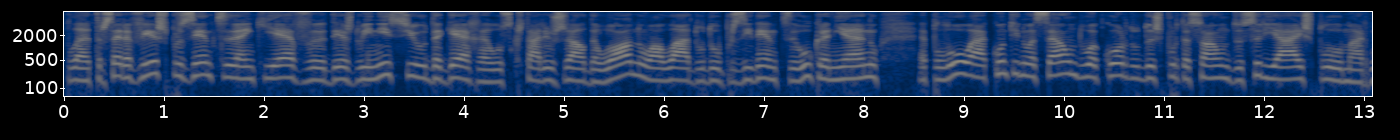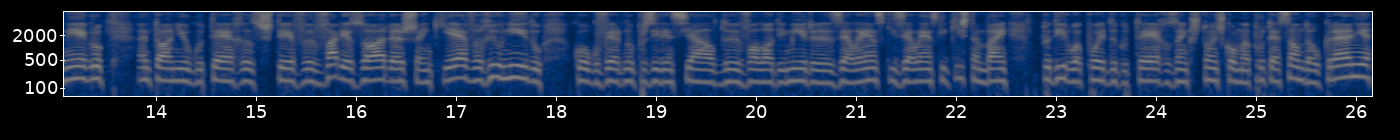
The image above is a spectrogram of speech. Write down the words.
Pela terceira vez presente em Kiev desde o início da guerra, o secretário-geral da ONU, ao lado do presidente ucraniano, apelou à continuação do acordo de exportação de cereais pelo Mar Negro. António Guterres esteve várias horas em Kiev, reunido com o governo presidencial de Volodymyr Zelensky. Zelensky quis também pedir o apoio de Guterres em questões como a proteção da Ucrânia,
